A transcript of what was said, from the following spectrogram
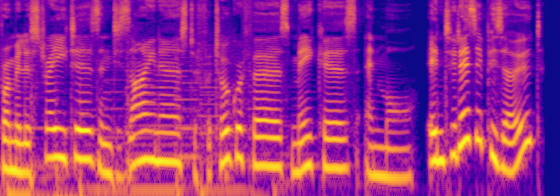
from illustrators and designers to photographers, makers, and more. In today's episode,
